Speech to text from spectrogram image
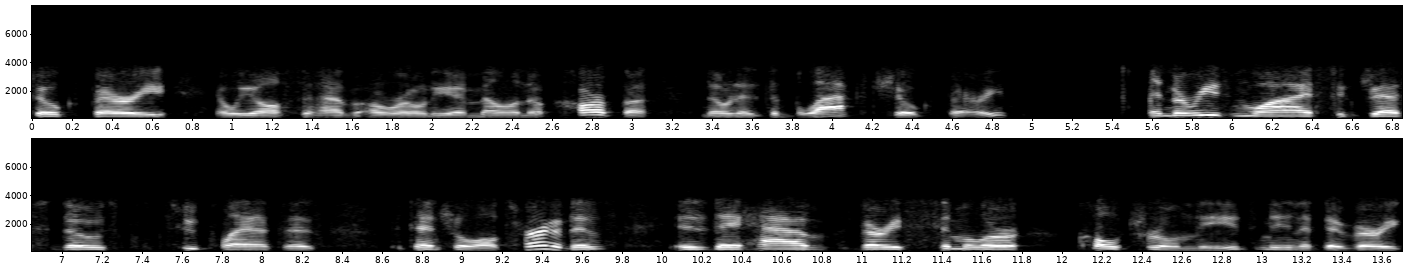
chokeberry, and we also have Aronia melanocarpa, known as the black chokeberry. And the reason why I suggest those two plants as potential alternatives is they have very similar cultural needs, meaning that they're very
